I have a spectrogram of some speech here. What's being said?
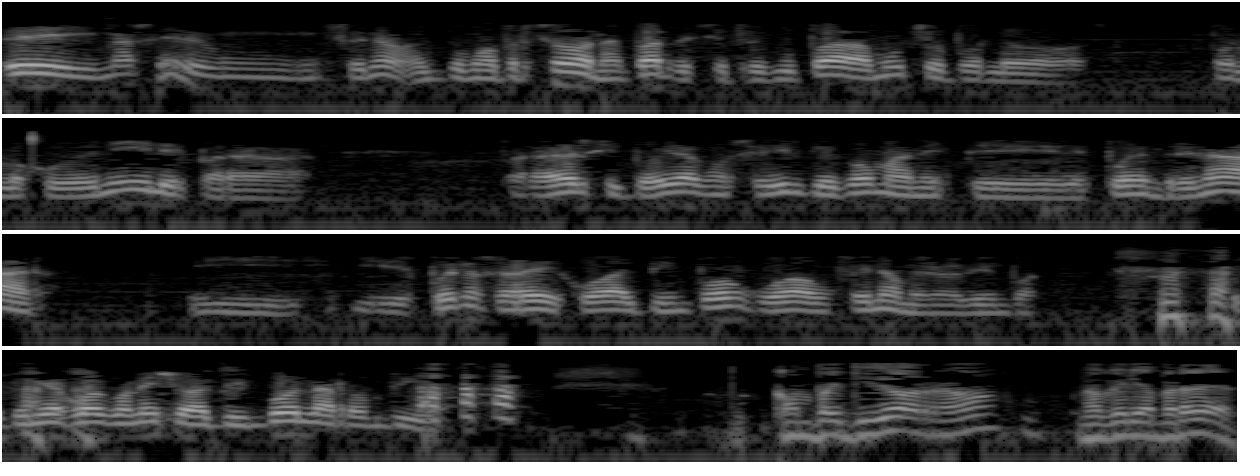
Sí, y Marcelo era un fenómeno, como persona, aparte se preocupaba mucho por los por los juveniles para para ver si podía conseguir que coman este después de entrenar y, y después no sabés jugar al ping pong, jugaba un fenómeno al ping pong. Se ponía a jugar con ellos al ping pong la rompía. Competidor, ¿no? No quería perder.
